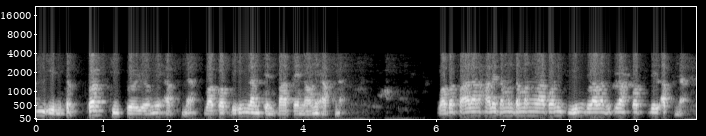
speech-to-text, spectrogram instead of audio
bihim sebab diboyongi abna. Wakot bihim lan den patenoni abna. Wakot fa'alan hal teman-teman ngelakoni bihim kelawan ikhlas kotlil abna.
